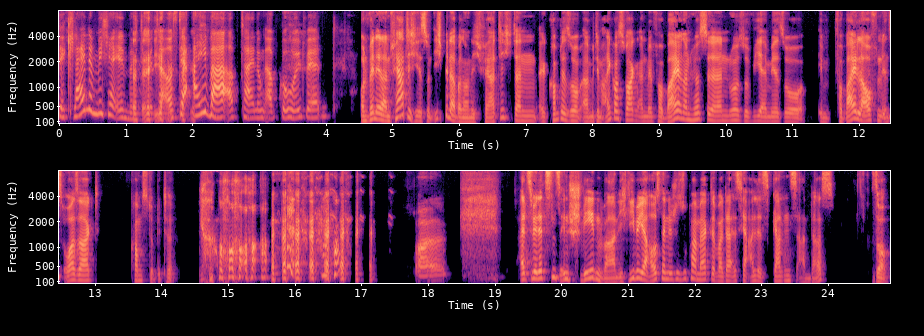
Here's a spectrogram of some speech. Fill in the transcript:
Der kleine Michael möchte bitte Ja. aus der Eiwa-Abteilung abgeholt werden. Und wenn er dann fertig ist und ich bin aber noch nicht fertig, dann äh, kommt er so äh, mit dem Einkaufswagen an mir vorbei und dann hörst du dann nur so, wie er mir so im Vorbeilaufen ins Ohr sagt, kommst du bitte? Als wir letztens in Schweden waren, ich liebe ja ausländische Supermärkte, weil da ist ja alles ganz anders. So.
